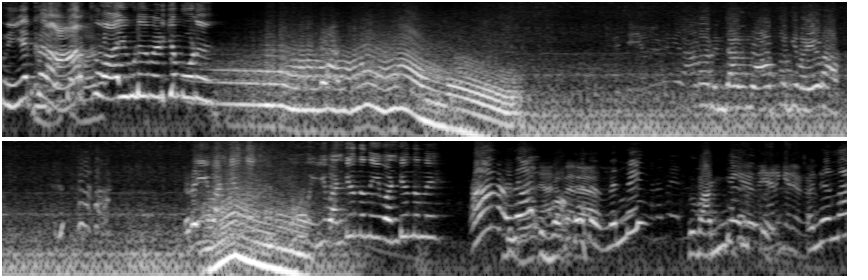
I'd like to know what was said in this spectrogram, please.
നീയൊക്കെ ആർക്ക് വായു ഗുളിക മേടിക്കാൻ പോണ്? എടാ ഈ വണ്ടി ഈ വണ്ടി ഒന്ന് ഈ വണ്ടി ഒന്ന് ആ ഇതാ മെന്നി ഇത് വണ്ടി മെന്നി എന്നാ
